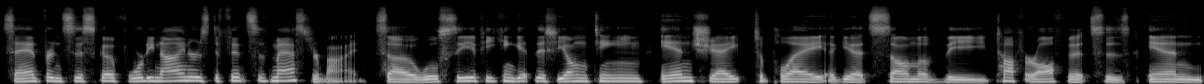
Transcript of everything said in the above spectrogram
San Francisco 49ers defensive mastermind. So we'll see if he can get this young team in shape to play against some of the tougher offenses in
